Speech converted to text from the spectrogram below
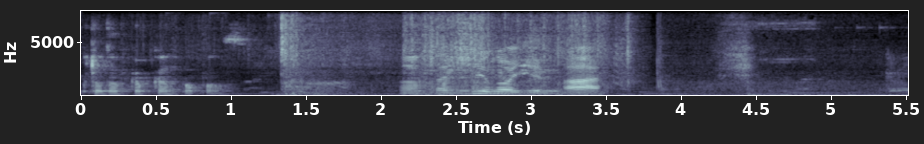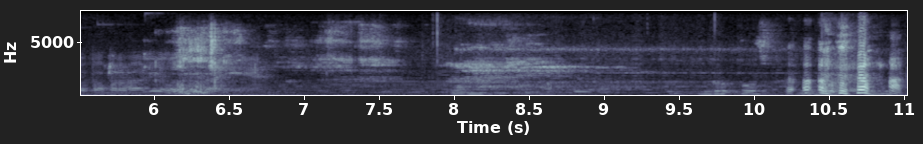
кто-то в капкан попал. А, Такие понятно, ноги. А, Группа провалила задание. Группа-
